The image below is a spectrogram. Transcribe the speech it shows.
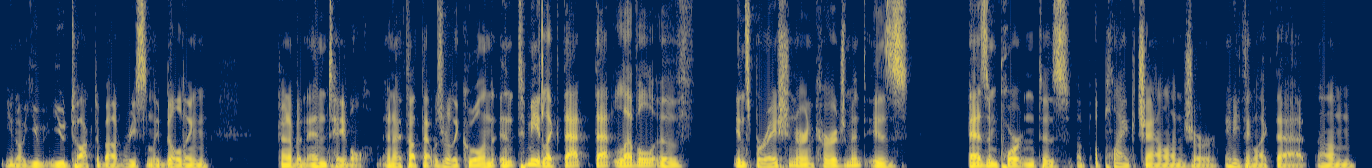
you know, you, you talked about recently building kind of an end table, and I thought that was really cool. And, and to me, like that that level of inspiration or encouragement is as important as a, a plank challenge or anything like that. Um,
